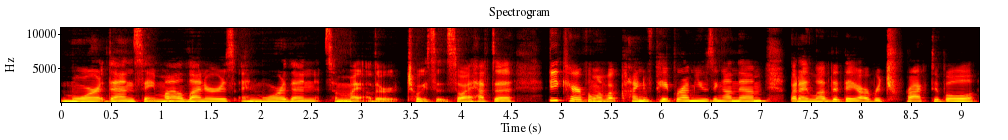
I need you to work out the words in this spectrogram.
more than, say, mild liners and more than some of my other choices. So I have to be careful on what kind of paper I'm using on them. But I love that they are retractable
